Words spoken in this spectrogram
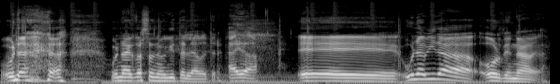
una, una cosa no quita la otra. Ahí va. Eh, una vida ordenada.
